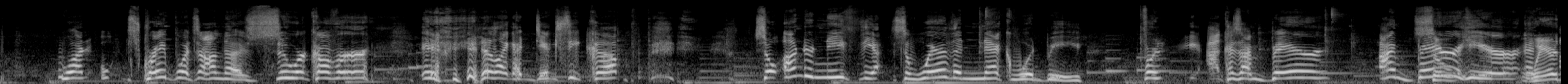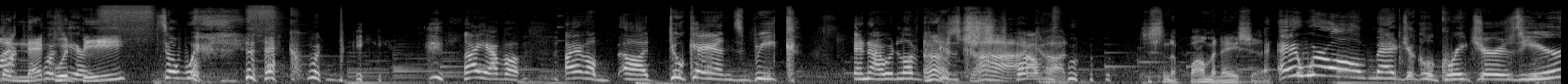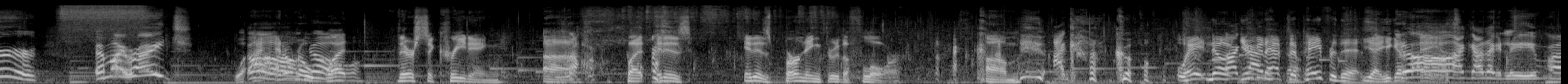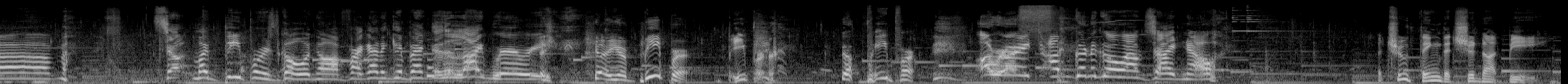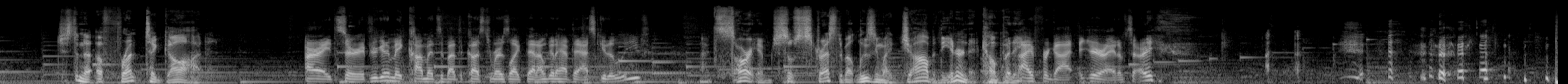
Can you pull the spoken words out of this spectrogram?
what scrape what's on the sewer cover in, in like a Dixie cup? So underneath the so where the neck would be for because I'm bare I'm bare So, here and Where the neck would here. be. So where the neck would be I have a I have a uh, toucan's beak and I would love to Oh, just God. shove- God, just an abomination. Hey, we're all magical creatures here. Am I right? Well, I, I don't know Oh, no. what they're secreting, uh, but it is it is burning through the floor. Um, I gotta go. Wait, no, I you're gotta gonna have to pay for this. yeah, you gotta No, pay I gotta leave. Um, so my beeper's going off. I gotta get back to the library. Your, your beeper. Beeper. Your beeper. All right, I'm gonna go outside now. A true thing that should not be. Just an affront to God. All right, sir. If you're gonna make comments about the customers like that, I'm gonna have to ask you to leave. I'm sorry, I'm just so stressed about losing my job at the internet company. I forgot. You're right. I'm sorry.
